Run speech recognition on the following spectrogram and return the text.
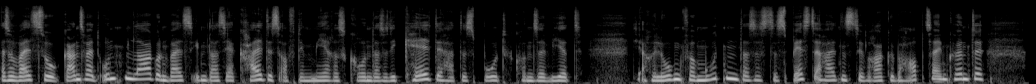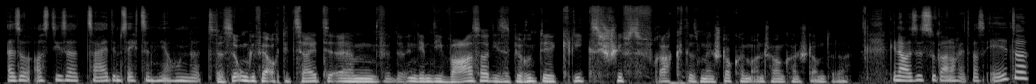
Also weil es so ganz weit unten lag und weil es eben da sehr kalt ist auf dem Meeresgrund. Also die Kälte hat das Boot konserviert. Die Archäologen vermuten, dass es das besterhaltenste Wrack überhaupt sein könnte, also aus dieser Zeit im 16. Jahrhundert. Das ist ja ungefähr auch die Zeit, ähm, in dem die Vasa, dieses berühmte Kriegsschiffswrack, das man in Stockholm anschauen kann, stammt, oder? Genau, es ist sogar noch etwas älter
